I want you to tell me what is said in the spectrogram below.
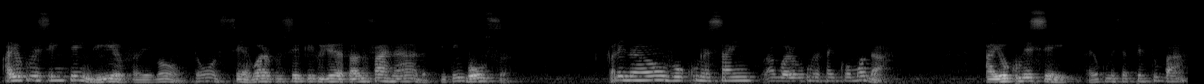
Aí eu comecei a entender. Eu falei, bom, então eu sei, agora eu sei porque que o diretório não faz nada, porque tem bolsa. Eu falei, não, eu vou começar a, agora eu vou começar a incomodar. Aí eu comecei, aí eu comecei a perturbar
